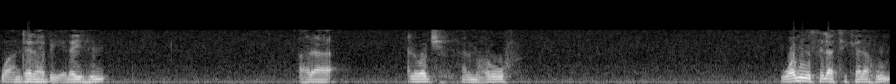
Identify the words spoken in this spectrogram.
وأن تذهبي إليهم على الوجه المعروف ومن صلتك لهم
